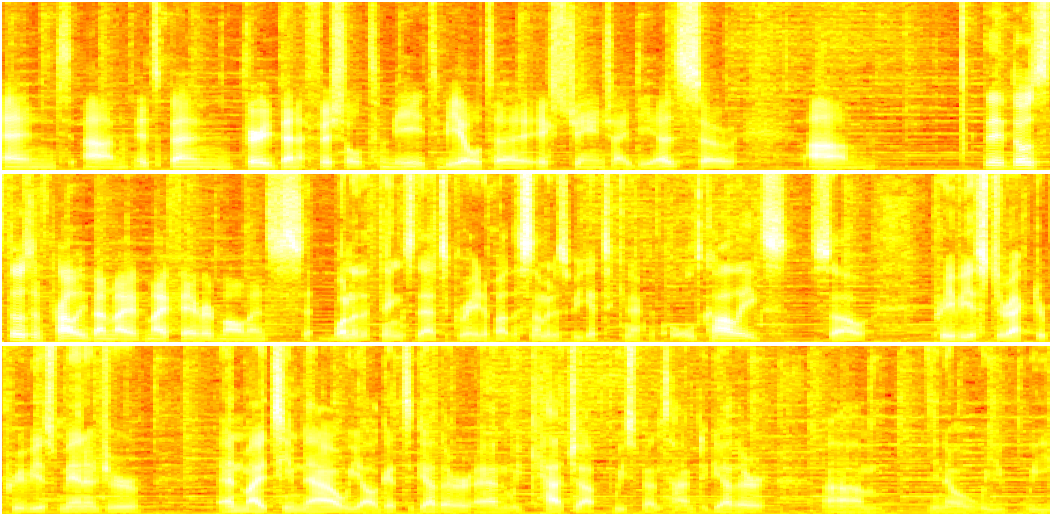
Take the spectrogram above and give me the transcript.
and um, it's been very beneficial to me to be able to exchange ideas. So um, those, those have probably been my, my favorite moments. One of the things that's great about the summit is we get to connect with old colleagues. So previous director, previous manager, and my team now, we all get together and we catch up, we spend time together. Um, you know, we, we,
